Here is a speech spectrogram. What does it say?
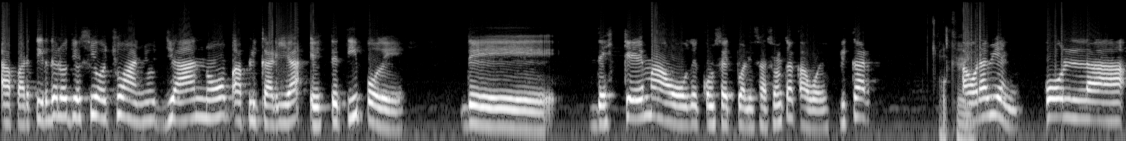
a partir de los 18 años, ya no aplicaría este tipo de, de, de esquema o de conceptualización que acabo de explicar. Ahora bien, con la,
